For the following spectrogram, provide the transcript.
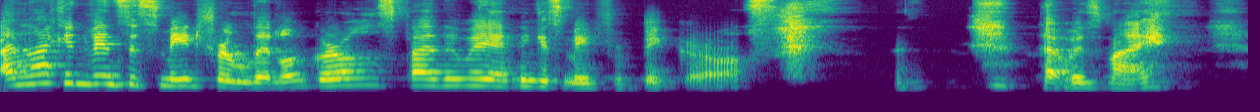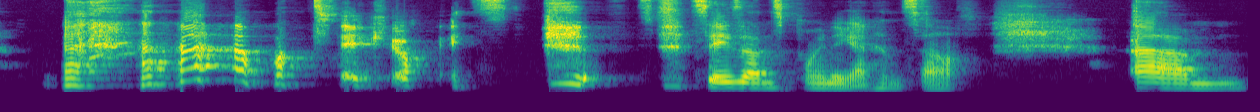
I'm not convinced it's made for little girls. By the way, I think it's made for big girls. that was my, my takeaways. Cezanne's pointing at himself. Um,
